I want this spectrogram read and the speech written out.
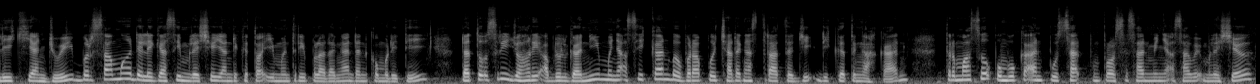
Lee Kian Jui bersama delegasi Malaysia yang diketuai Menteri Peladangan dan Komoditi, Datuk Seri Johari Abdul Ghani menyaksikan beberapa cadangan strategik diketengahkan termasuk pembukaan pusat pemprosesan minyak sawit Malaysia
